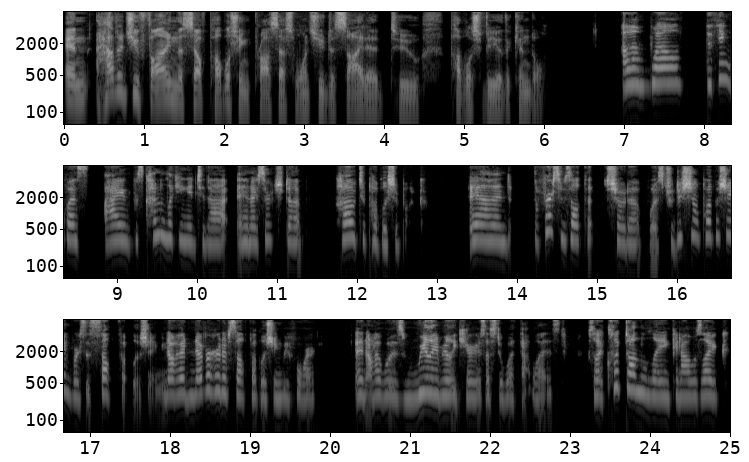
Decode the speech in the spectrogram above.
And how did you find the self publishing process once you decided to publish via the Kindle? Um, well, the thing was, I was kind of looking into that and I searched up how to publish a book. And the first result that showed up was traditional publishing versus self publishing. Now, I had never heard of self publishing before, and I was really, really curious as to what that was. So I clicked on the link and I was like,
